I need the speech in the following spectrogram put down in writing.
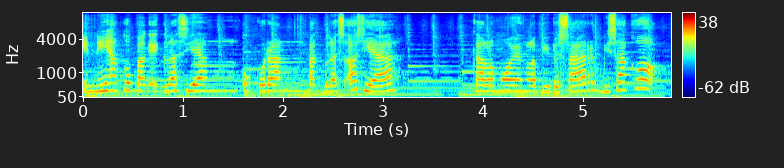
Ini aku pakai gelas yang ukuran 14 oz ya. Kalau mau yang lebih besar bisa kok.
